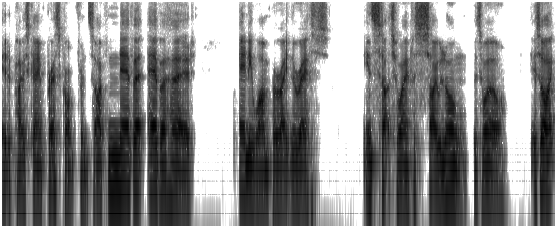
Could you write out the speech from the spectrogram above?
at a post game press conference. I've never ever heard anyone berate the refs in such a way for so long as well. It's like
